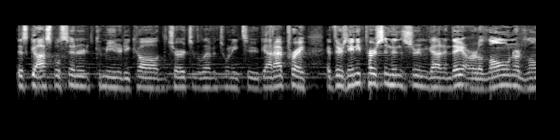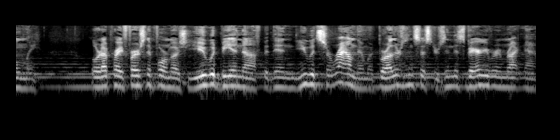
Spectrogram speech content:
this gospel centered community called the Church of 1122. God, I pray if there's any person in this room, God, and they are alone or lonely, Lord, I pray first and foremost you would be enough, but then you would surround them with brothers and sisters in this very room right now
